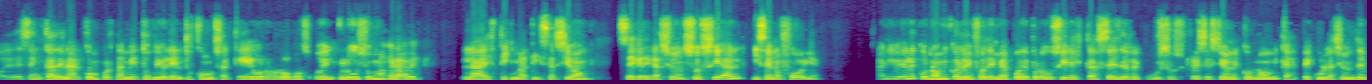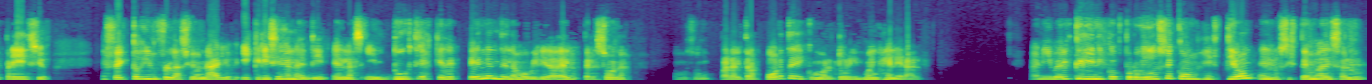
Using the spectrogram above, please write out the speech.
puede desencadenar comportamientos violentos como saqueos, robos o incluso más grave, la estigmatización, segregación social y xenofobia. A nivel económico, la infodemia puede producir escasez de recursos, recesión económica, especulación de precios, efectos inflacionarios y crisis en, las industrias que dependen de la movilidad de las personas, como son para el transporte y como el turismo en general. A nivel clínico, produce congestión en los sistemas de salud,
